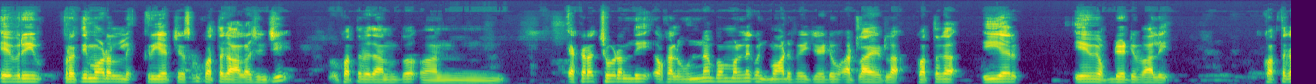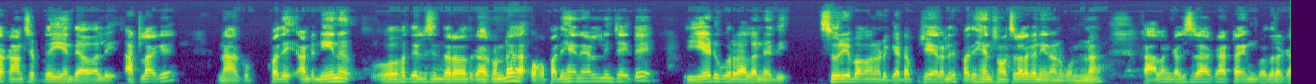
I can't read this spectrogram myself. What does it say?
Every ప్రతి మోడల్ని క్రియేట్ చేసుకుని కొత్తగా ఆలోచించి కొత్త విధానంతో ఎక్కడ చూడండి ఒకళ్ళు ఉన్న బొమ్మల్ని కొంచెం మాడిఫై చేయడం అట్లా ఇట్లా కొత్తగా ఈ ఇయర్ ఏమి అప్డేట్ ఇవ్వాలి? కొత్తగా కాన్సెప్ట్ ఏం తేవాలి? అట్లాగే నాకు పది అంటే నేను ఊహ తెలిసిన తర్వాత కాకుండా ఒక పదిహేను ఏళ్ళ నుంచి అయితే ఈ ఏడు గుర్రాలు అనేది సూర్యభగవానుడు గెటప్ చేయాలనేది పదిహేను సంవత్సరాలుగా నేను అనుకుంటున్నా. కాలం కలిసి రాక టైం కుదరక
